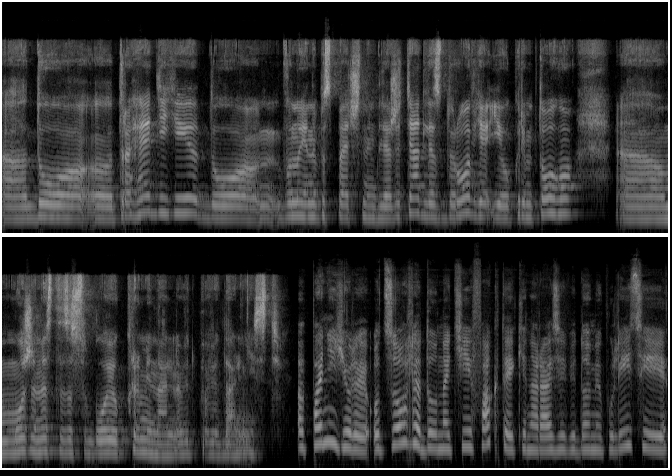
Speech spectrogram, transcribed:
е, до е, трагедії, до воно є небезпечним для життя, для здоров'я, і окрім того, е, може нести за собою кримінальну відповідальність. Пані Юлію, от з огляду на ті факти, які наразі відомі поліції,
